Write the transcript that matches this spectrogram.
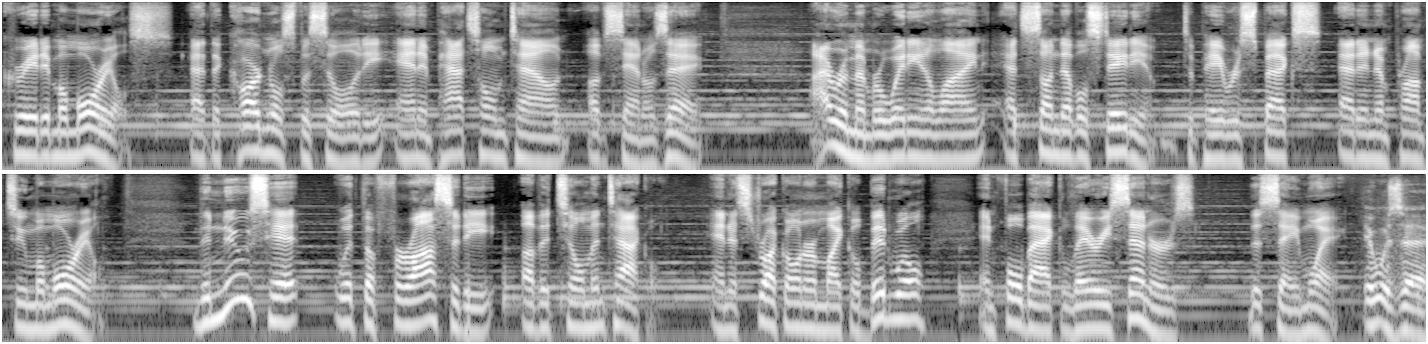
created memorials at the Cardinals facility and in Pat's hometown of San Jose. I remember waiting in line at Sun Devil Stadium to pay respects at an impromptu memorial. The news hit with the ferocity of a Tillman tackle, and it struck owner Michael Bidwill and fullback Larry Centers the same way. It was a,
